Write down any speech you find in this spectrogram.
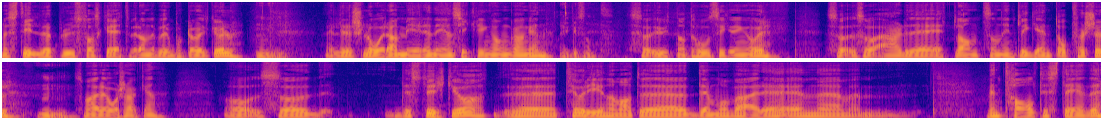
Men stiller opp brusflasker etter hverandre bortover et gulv. Mm. Eller slår av mer enn én sikring om gangen. Ikke sant? Så uten at hovedsikringen går. Så, så er det et eller annet sånn intelligent oppførsel Mm. som er årsaken. Og så det styrker jo eh, teorien om at eh, det må være en eh, mental til stede,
